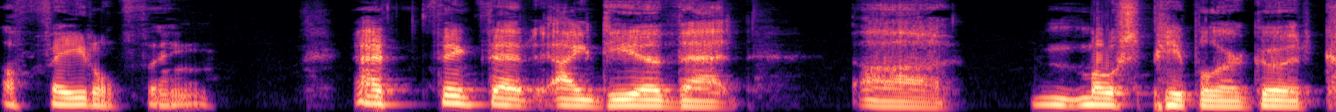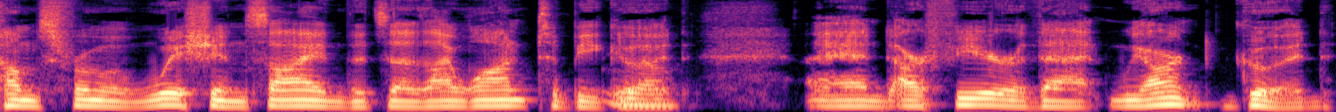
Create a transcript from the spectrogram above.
a fatal thing. I think that idea that uh, most people are good comes from a wish inside that says, I want to be good. Yeah. And our fear that we aren't good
